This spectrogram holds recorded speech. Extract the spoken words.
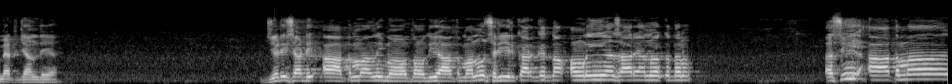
ਮਿਟ ਜਾਂਦੇ ਆ। ਜਿਹੜੀ ਸਾਡੀ ਆਤਮਾ ਦੀ ਮੌਤ ਆਉਂਦੀ, ਆਤਮਾ ਨੂੰ ਸਰੀਰ ਕਰਕੇ ਤਾਂ ਆਉਣੀ ਆ ਸਾਰਿਆਂ ਨੂੰ ਇੱਕ ਦਿਨ। ਅਸੀਂ ਆਤਮਾ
